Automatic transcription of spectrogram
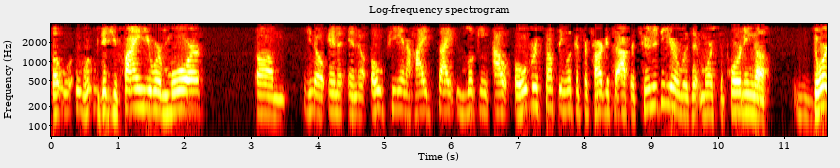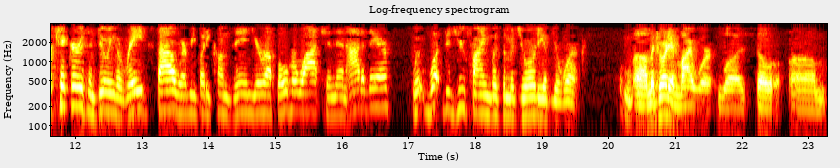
but w- w- did you find you were more, um, you know, in a, in an OP in a hide site looking out over something, looking for targets of opportunity, or was it more supporting uh door kickers and doing a raid style where everybody comes in, you're up Overwatch, and then out of there? What, what did you find was the majority of your work? Uh, majority of my work was so um,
